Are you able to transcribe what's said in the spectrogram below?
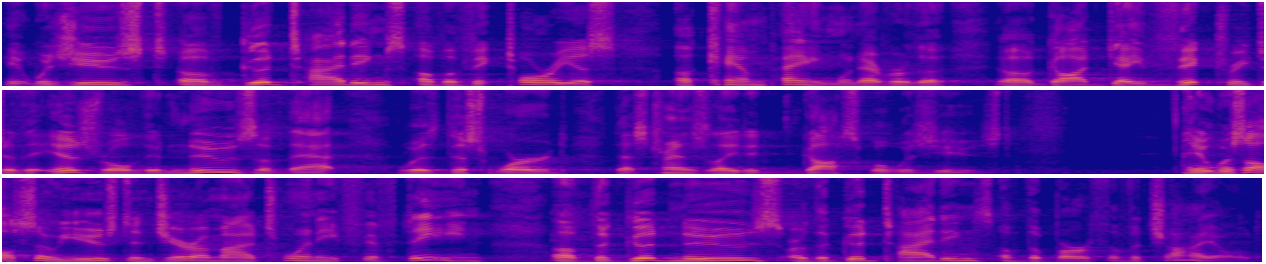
it was used of good tidings of a victorious uh, campaign. Whenever the, uh, God gave victory to the Israel, the news of that was this word that's translated gospel was used. It was also used in Jeremiah 20, 15 of the good news or the good tidings of the birth of a child.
